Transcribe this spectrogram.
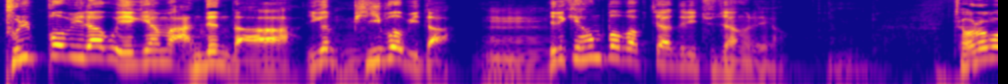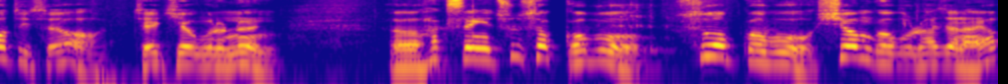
불법이라고 얘기하면 안 된다. 이건 음. 비법이다. 음. 이렇게 헌법학자들이 주장을 해요. 저런 것도 있어요. 제 기억으로는 어, 학생이 출석 거부, 수업 거부, 시험 거부를 하잖아요.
